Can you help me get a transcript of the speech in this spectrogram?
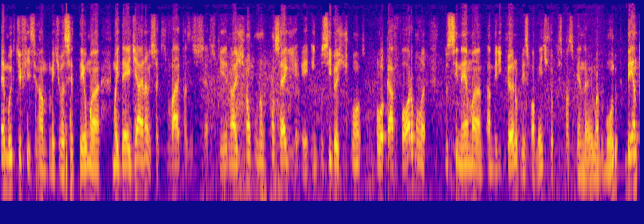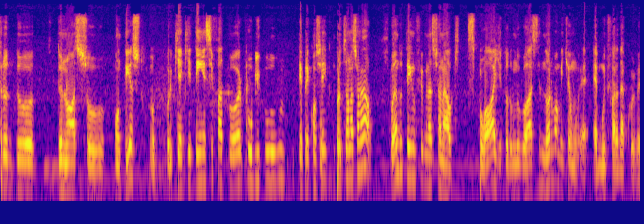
É muito difícil realmente você ter uma, uma ideia de, ah, não, isso aqui vai fazer sucesso. Que a gente não, não consegue, é, é impossível a gente colocar a fórmula do cinema americano, principalmente, que é o principal cinema do mundo, dentro do, do nosso contexto, porque aqui tem esse fator público ter preconceito com produção nacional quando tem um filme nacional que explode, todo mundo gosta, normalmente é, um, é, é muito fora da curva.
